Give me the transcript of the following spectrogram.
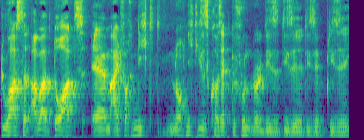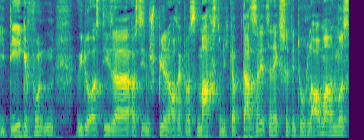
Du hast dann aber dort ähm, einfach nicht, noch nicht dieses Korsett gefunden oder diese, diese, diese, diese Idee gefunden, wie du aus, dieser, aus diesem Spiel auch etwas machst. Und ich glaube, das ist halt jetzt der nächste Schritt, den Tuchel auch machen muss.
